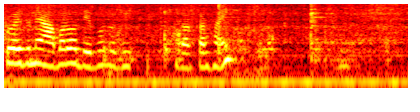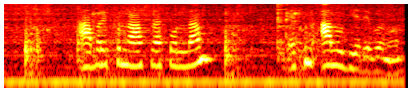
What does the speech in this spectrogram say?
প্রয়োজনে আবারও দেবো যদি দরকার হয়। আবার একটু নাচড়া করলাম। এখন আলু দিয়ে দেবো মধ্যে।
